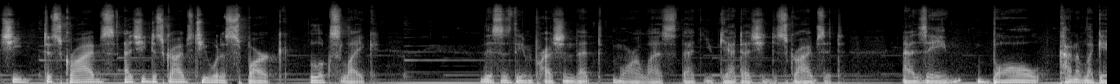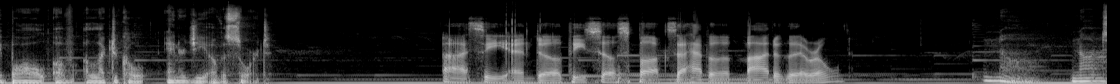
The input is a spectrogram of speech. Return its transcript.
She describes, as she describes to you what a spark looks like, this is the impression that more or less that you get as she describes it as a ball, kind of like a ball of electrical energy of a sort. I see. And uh, these uh, sparks uh, have a mind of their own? No, not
